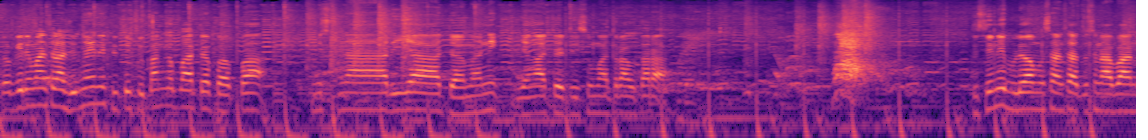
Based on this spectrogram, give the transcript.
Untuk kiriman selanjutnya ini ditujukan kepada Bapak Misnaria Damanik yang ada di Sumatera Utara. Di sini beliau memesan satu senapan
